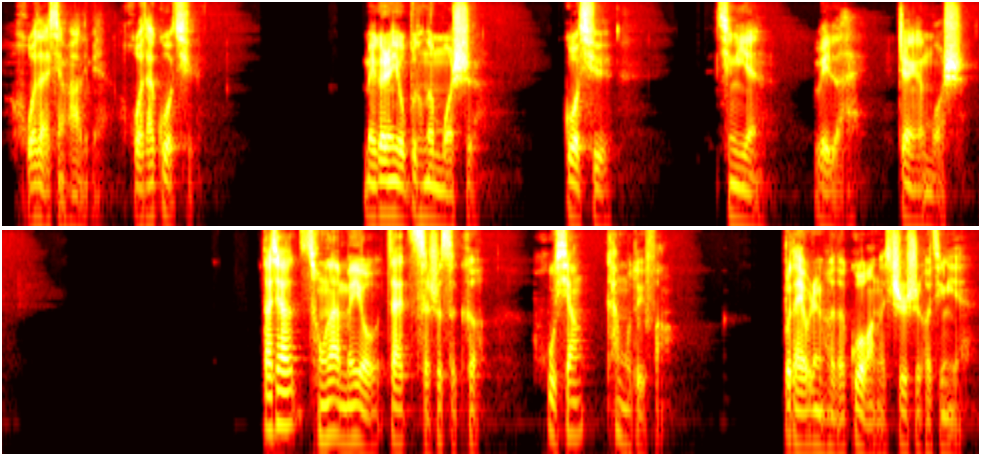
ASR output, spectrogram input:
活在想法里面，活在过去。每个人有不同的模式，过去。经验、未来这样一个模式，大家从来没有在此时此刻互相看过对方，不带有任何的过往的知识和经验，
